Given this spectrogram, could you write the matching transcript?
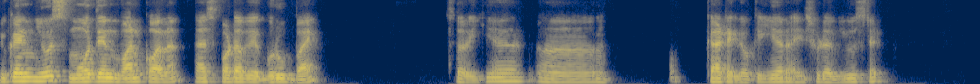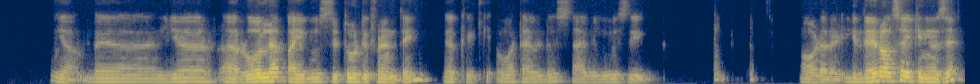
You can use more than one column as part of a group by. Sorry, here, uh, category, okay, here I should have used it. Yeah, here, uh, roll up, I use the two different thing. Okay, okay, what I will do is I will use the order There also you can use it.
